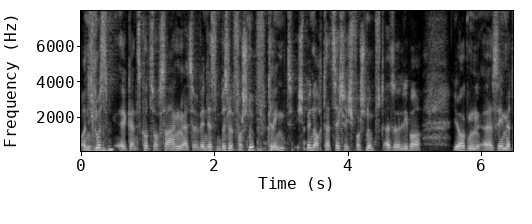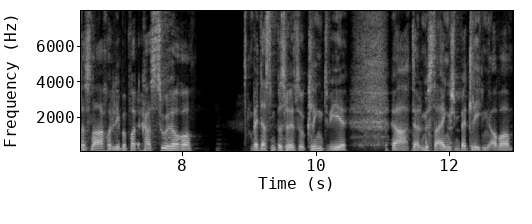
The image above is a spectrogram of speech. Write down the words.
Und ich muss äh, ganz kurz auch sagen, also wenn das ein bisschen verschnupft klingt, ich bin auch tatsächlich verschnupft, also lieber Jürgen, äh, seh mir das nach und liebe Podcast-Zuhörer, wenn das ein bisschen so klingt wie, ja, der müsste eigentlich im Bett liegen, aber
